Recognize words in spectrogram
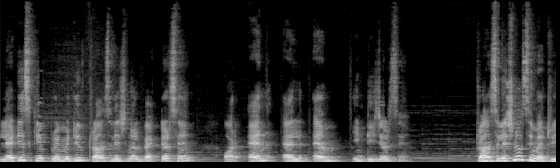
लेटिस के प्रिमिटिव ट्रांसलेशनल वेक्टर्स हैं और एन एल एम इंटीजर्स हैं। ट्रांसलेशनल सिमेट्री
